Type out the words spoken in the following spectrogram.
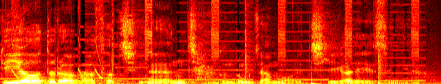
뛰어 들어가서 치는 작은 동작 머리치기가 되겠습니다.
